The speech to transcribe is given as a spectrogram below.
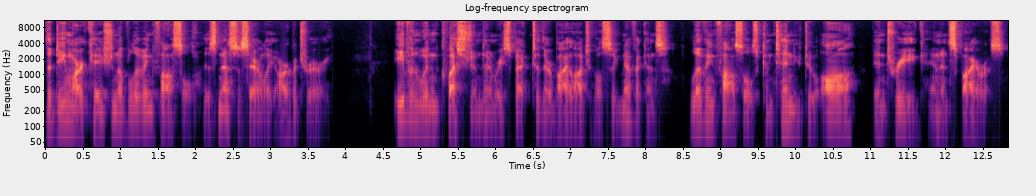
the demarcation of living fossil is necessarily arbitrary. Even when questioned in respect to their biological significance, living fossils continue to awe, intrigue, and inspire us.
